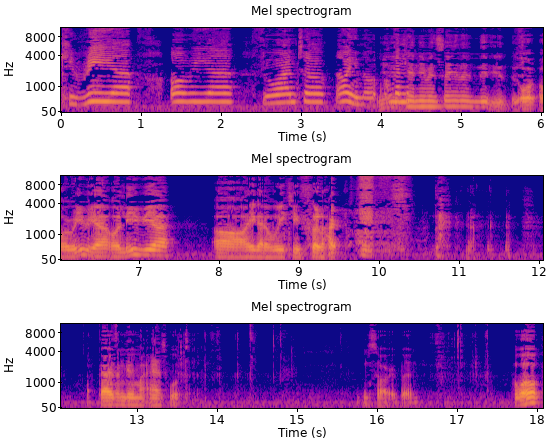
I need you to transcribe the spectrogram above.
Kiria, Oria, Ruanto. Oh, you know. You gonna, can't even say the Olivia, Olivia. Oh, he got a Wicke full art. Guys, I'm getting my ass whooped. I'm sorry, but well,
